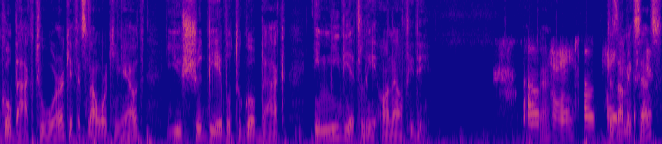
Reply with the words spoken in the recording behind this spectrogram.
go back to work, if it's not working out, you should be able to go back immediately on LTD. Okay. Okay. okay. Does that make sense?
